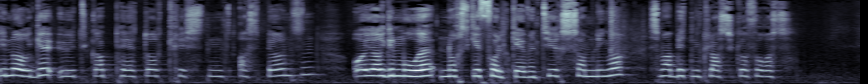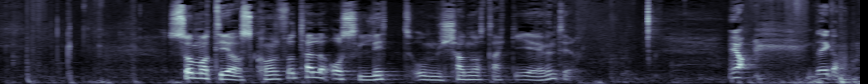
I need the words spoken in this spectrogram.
I Norge utga Peter Kristen Asbjørnsen og Jørgen Moe norske folkeeventyrsamlinger, som har blitt en klassiker for oss. Så Mathias, kan du fortelle oss litt om sjangertrekk i eventyr? Ja, det kan jeg.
